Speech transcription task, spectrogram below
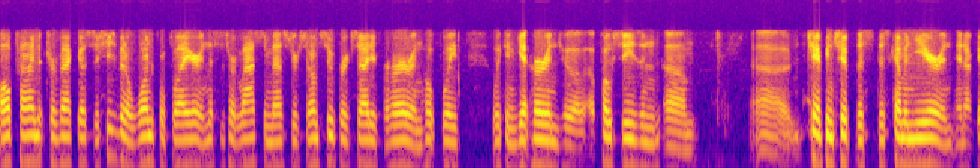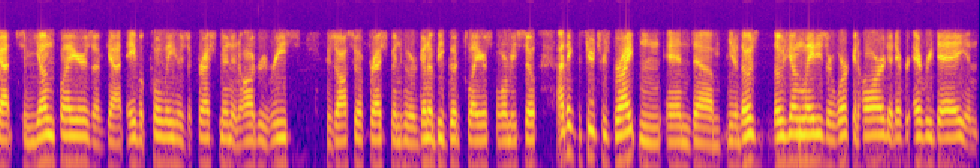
all time at Trevecca. So she's been a wonderful player, and this is her last semester. So I'm super excited for her, and hopefully we can get her into a, a postseason um, uh, championship this this coming year. And, and I've got some young players. I've got Ava Pulley, who's a freshman, and Audrey Reese, who's also a freshman, who are going to be good players for me. So I think the future's bright, and and um, you know those those young ladies are working hard at every every day, and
